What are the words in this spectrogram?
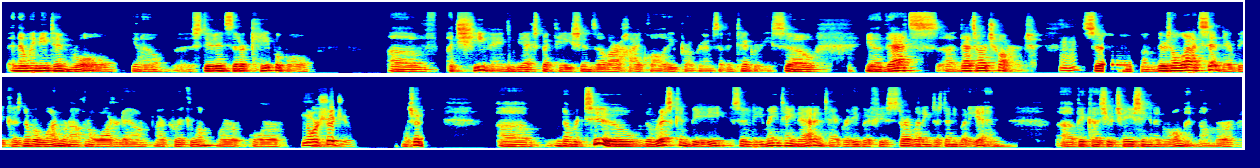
and then we need to enroll, you know, uh, students that are capable of achieving the expectations of our high quality programs of integrity. So, you know, that's uh, that's our charge. Mm-hmm. So um, there's a lot said there because number one, we're not going to water down our curriculum, or or nor should you. Should. Um, number two, the risk can be so you maintain that integrity, but if you start letting just anybody in uh, because you're chasing an enrollment number,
